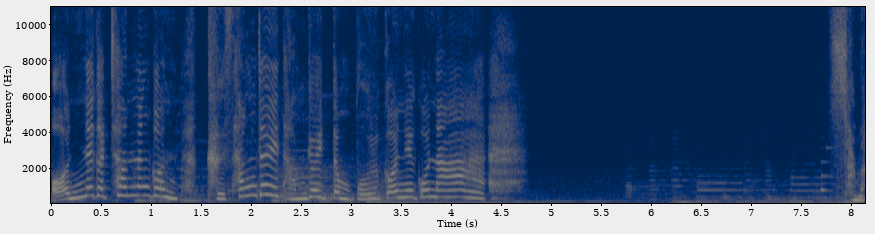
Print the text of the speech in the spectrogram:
언니가 찾는 건 그 상자에 담겨 있던 물건이구나. 설마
